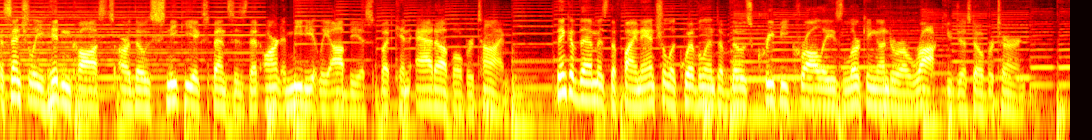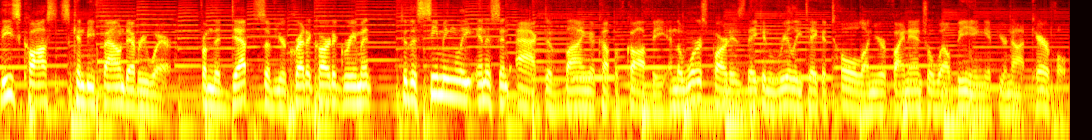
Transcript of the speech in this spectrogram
Essentially, hidden costs are those sneaky expenses that aren't immediately obvious but can add up over time. Think of them as the financial equivalent of those creepy crawlies lurking under a rock you just overturned. These costs can be found everywhere, from the depths of your credit card agreement to the seemingly innocent act of buying a cup of coffee, and the worst part is they can really take a toll on your financial well-being if you're not careful.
